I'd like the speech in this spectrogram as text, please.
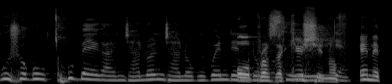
kusho kuchubeka njalo njalo ke kwenteni or prosecution of any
